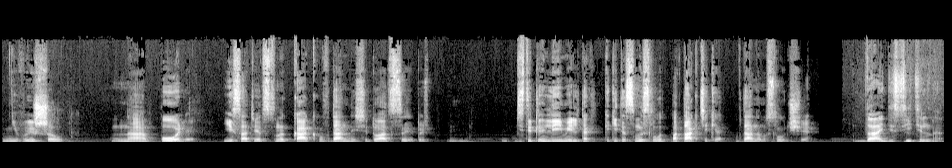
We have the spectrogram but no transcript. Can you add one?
не вышел на поле. И, соответственно, как в данной ситуации, то есть действительно ли имели так, какие-то смыслы вот по тактике в данном случае? Да, действительно.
